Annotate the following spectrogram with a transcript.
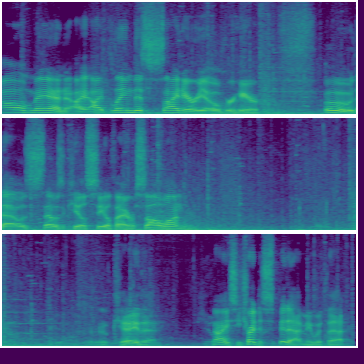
Oh man, I, I blame this side area over here. Ooh, that was that was a kill seal if I ever saw one. Okay then. Nice, he tried to spit at me with that.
